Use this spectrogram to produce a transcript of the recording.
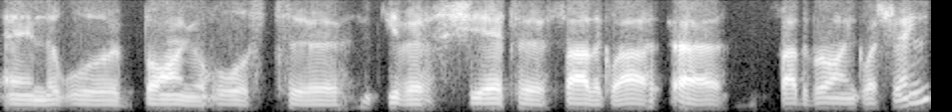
and that we were buying a horse to give a share to Father, Gla- uh, Father Brian Glasheen.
